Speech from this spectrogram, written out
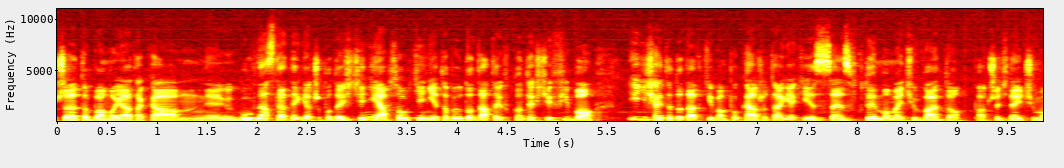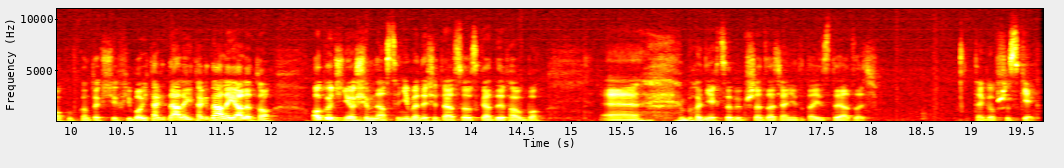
że to była moja taka yy, główna strategia czy podejście. Nie, absolutnie nie. To był dodatek w kontekście FIBO i dzisiaj te dodatki Wam pokażę, tak? Jaki jest sens, w którym momencie warto patrzeć na Ichimoku w kontekście FIBO i tak dalej, i tak dalej, ale to o godzinie 18. Nie będę się teraz rozgadywał, bo, e, bo nie chcę wyprzedzać ani tutaj zdradzać tego wszystkiego.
